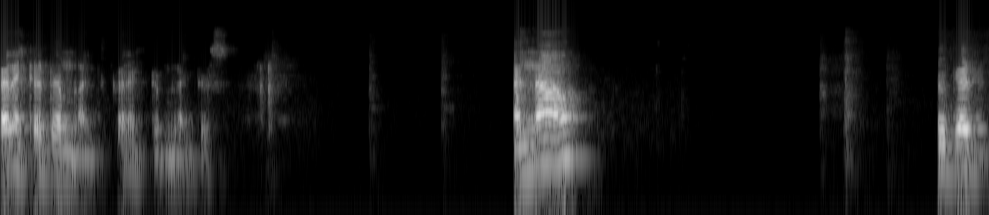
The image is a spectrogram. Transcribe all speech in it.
connected them like connect them like this. And now you get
